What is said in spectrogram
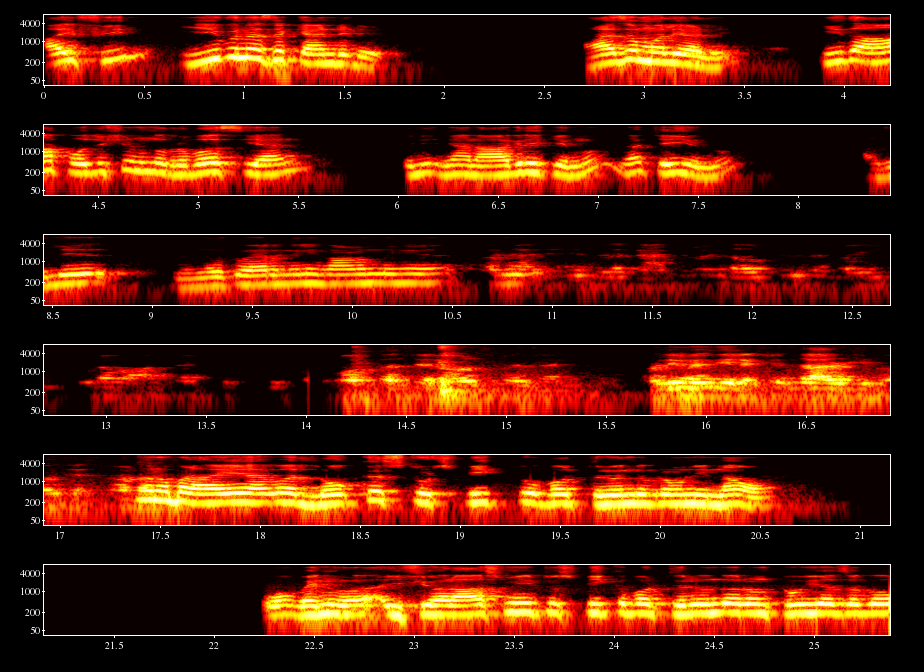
I feel even as a candidate as a Malayali ഇത് ആ പൊസിഷൻ ഒന്ന് റിവേഴ്സ് ചെയ്യാൻ ഇനി ഞാൻ ആഗ്രഹിക്കുന്നു ഞാൻ ചെയ്യുന്നു അതിൽ നിങ്ങൾക്ക് വേറെ എന്തെങ്കിലും കാണുന്നെങ്കിൽ അത് I have the locus to speak to about Thiruvananthapuram No, no, but I have a locus to speak to about Tirunelveli only now. When if you are asked me to speak about Tirunelveli two years ago,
